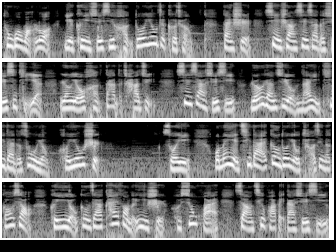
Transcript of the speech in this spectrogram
通过网络也可以学习很多优质课程。但是线上线下的学习体验仍有很大的差距，线下学习仍然具有难以替代的作用和优势。所以，我们也期待更多有条件的高校可以有更加开放的意识和胸怀，向清华北大学习，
